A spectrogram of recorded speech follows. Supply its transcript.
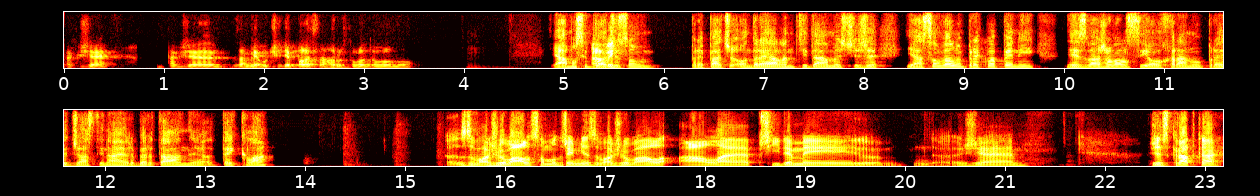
Takže, takže za mě určitě palec nahoru s touhletou volbou. Ja musím povedať, že som Prepač, Ondrej, ja len ti dám ešte, že ja som veľmi prekvapený. Nezvážoval si ochranu pre Justina Herberta, tekla? Zvažoval, samozřejmě zvažoval, ale přijde mi, že, že zkrátka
